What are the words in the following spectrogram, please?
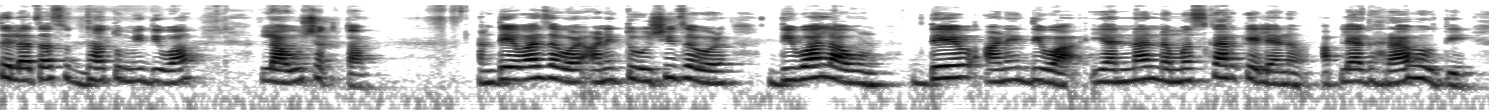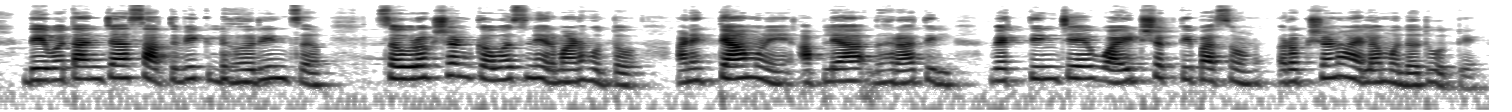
तेलाचा सुद्धा तुम्ही दिवा लावू शकता. देवाजवळ आणि तुळशीजवळ दिवा लावून देव आणि दिवा यांना नमस्कार केल्यानं आपल्या घराभोवती देवतांच्या सात्विक लहरींचं संरक्षण कवच निर्माण होतं आणि त्यामुळे आपल्या घरातील व्यक्तींचे वाईट शक्तीपासून रक्षण व्हायला मदत होते.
